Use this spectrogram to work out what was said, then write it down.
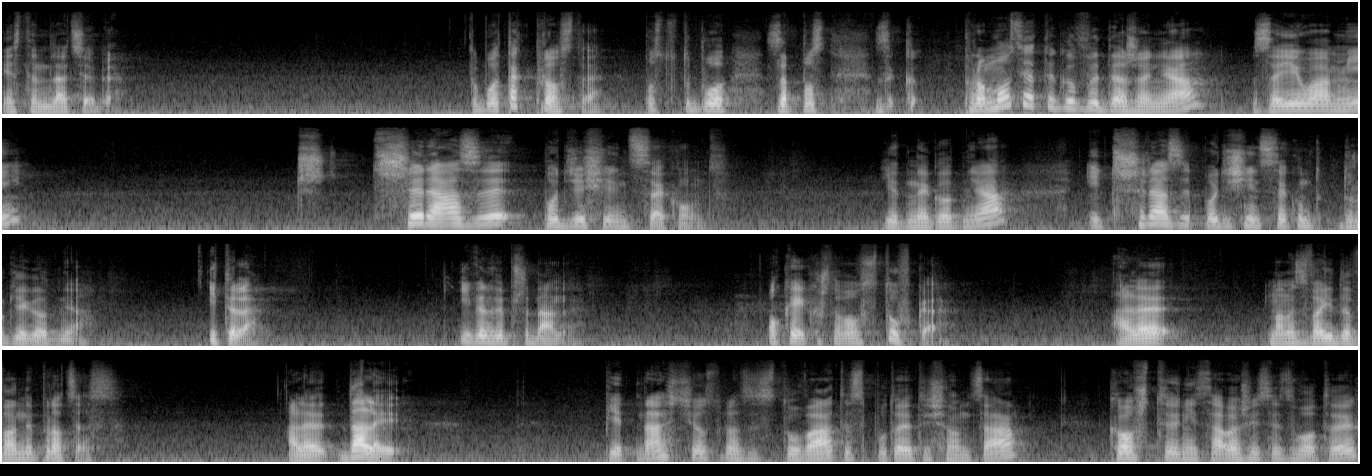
jestem dla Ciebie. To było tak proste. Po prostu to było zapost... Promocja tego wydarzenia zajęła mi trz- trzy razy po 10 sekund jednego dnia i trzy razy po 10 sekund drugiego dnia. I tyle. Event wyprzedany. Ok, kosztował stówkę, ale mamy zwalidowany proces. Ale dalej, 15 osób razy stuwa, to jest półtorej tysiąca, koszty niecałe 600 zł,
